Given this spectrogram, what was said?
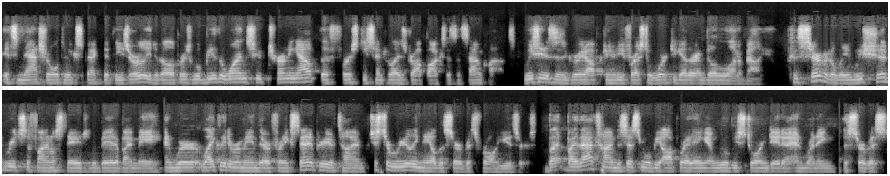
It's natural to expect that these early developers will be the ones who turning out the first decentralized Dropboxes and SoundClouds. We see this as a great opportunity for us to work together and build a lot of value. Conservatively, we should reach the final stage of the beta by May, and we're likely to remain there for an extended period of time just to really nail the service for all users. But by that time, the system will be operating and we'll be storing data and running the service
